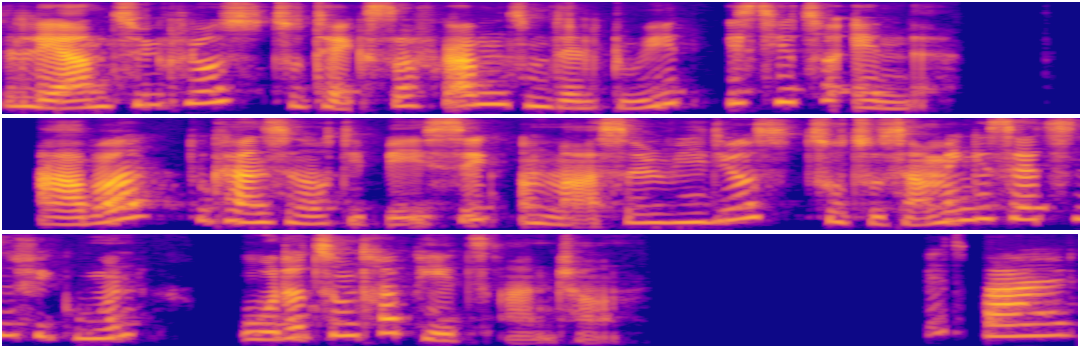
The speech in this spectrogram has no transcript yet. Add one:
Der Lernzyklus zu Textaufgaben zum Deltoid ist hier zu Ende. Aber du kannst dir noch die Basic- und Master-Videos zu zusammengesetzten Figuren oder zum Trapez anschauen. Bis bald!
